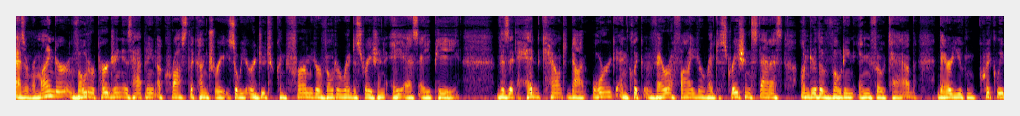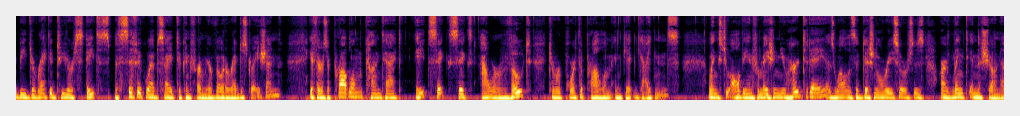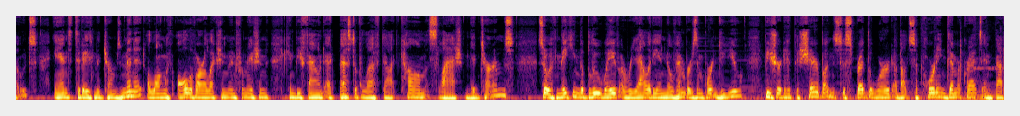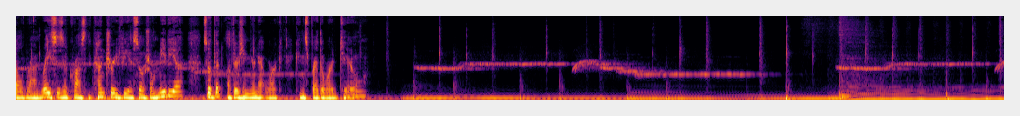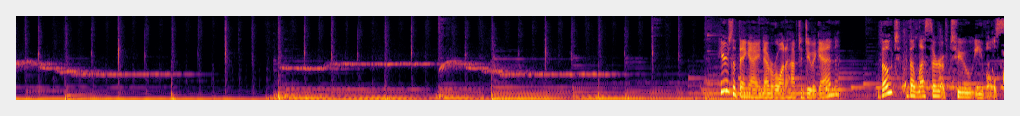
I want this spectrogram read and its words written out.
As a reminder, voter purging is happening across the country, so we urge you to confirm your voter registration ASAP. Visit headcount.org and click Verify Your Registration Status under the Voting Info tab. There you can quickly be directed to your state's specific website to confirm your voter registration. If there's a problem, contact 866 Our Vote to report the problem and get guidance. Links to all the information you heard today, as well as additional resources, are linked in the show notes. And today's Midterms Minute, along with all of our election information, can be found at bestofleft.com slash midterms. So if making the blue wave a reality in November is important to you, be sure to hit the share buttons to spread the word about supporting Democrats in battleground races across the country via social media so that others in your network can spread the word too. Here's the thing I never want to have to do again. Vote for the lesser of two evils.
